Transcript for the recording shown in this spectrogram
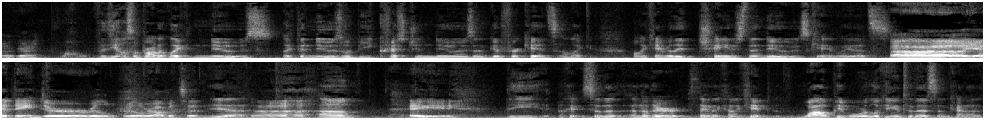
Okay. but he also brought up like news, like the news would be Christian news and good for kids. I'm like, well, we can't really change the news, can we? That's Oh yeah, danger, Will Will Robinson. Yeah. Uh, um, hey. the okay. So the another thing that kind of came while people were looking into this and kind of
